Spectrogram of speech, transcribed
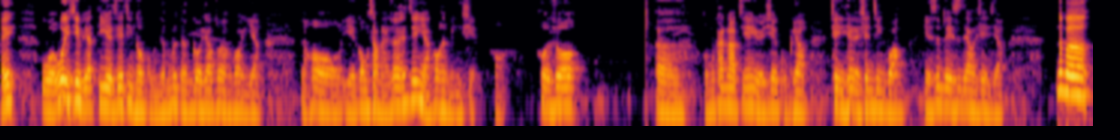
哎，我位阶比较低的这些镜头股能不能够像中阳光一样，然后也攻上来？所以今天亚光很明显哦，或者说，呃，我们看到今天有一些股票，前几天的先进光也是类似这样的现象。那么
